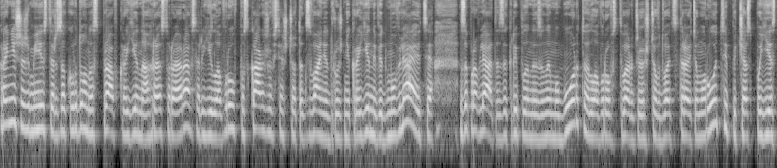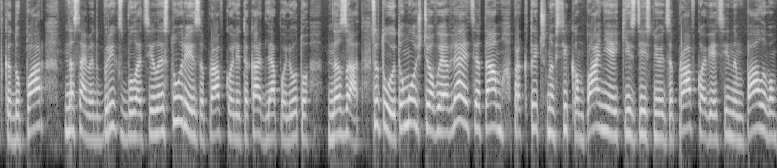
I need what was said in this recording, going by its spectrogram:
Раніше ж міністр закордонних справ країни-агресора РФ Сергій Лавров поскаржився, що так звані дружні країни відмовляються заправляти закріплений за ними борт. Лавров стверджує, що в 23-му році під час поїздки до пар на саміт БРІКС була ціла історія із заправкою літака для польоту назад. Цитую, тому що виявляється, там практично всі компанії, які здійснюють заправку авіаційним паливом,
